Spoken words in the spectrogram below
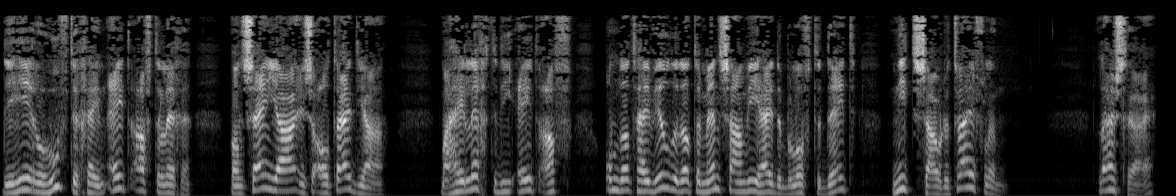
De Heere hoefde geen eed af te leggen, want zijn ja is altijd ja. Maar hij legde die eed af, omdat hij wilde dat de mensen aan wie hij de belofte deed, niet zouden twijfelen. Luisteraar,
